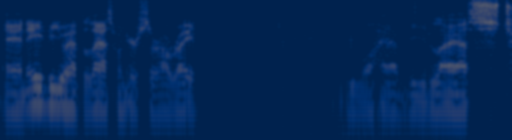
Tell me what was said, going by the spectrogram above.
And AV, you have the last one here, sir. All right. You will have the last.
